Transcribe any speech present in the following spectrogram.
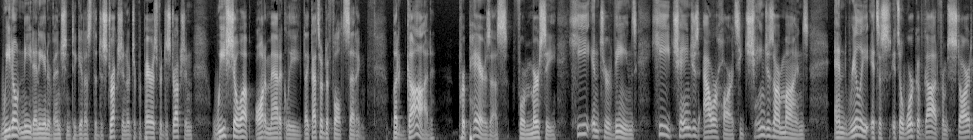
We don't need any intervention to give us the destruction or to prepare us for destruction. We show up automatically, like that's our default setting. But God prepares us for mercy. He intervenes. He changes our hearts. He changes our minds. And really, it's a, it's a work of God from start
